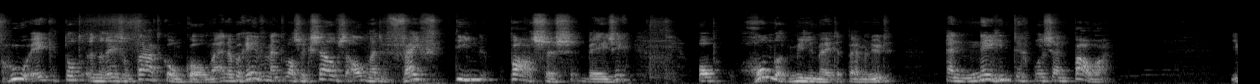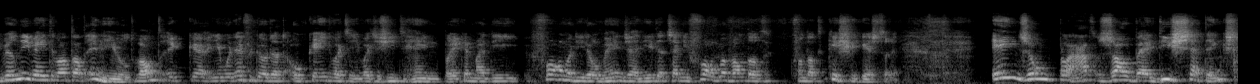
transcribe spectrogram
hoe ik tot een resultaat kon komen. En op een gegeven moment was ik zelfs al met 15 passes bezig op 100 mm per minuut en 90% power. Je wil niet weten wat dat inhield, want ik, uh, je moet even door dat oké wat, je, wat je ziet heen prikken. Maar die vormen die eromheen zijn hier, dat zijn die vormen van dat, van dat kistje gisteren. Eén zo'n plaat zou bij die settings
